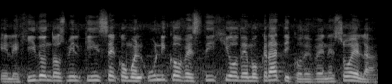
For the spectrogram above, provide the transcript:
elegido en 2015 como el único vestigio democrático de Venezuela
